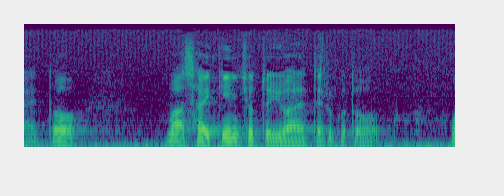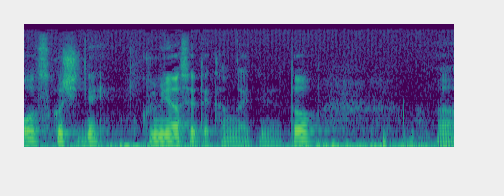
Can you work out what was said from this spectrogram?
えとまあ、最近ちょっと言われていることを少しね組み合わせて考えてみるとあ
